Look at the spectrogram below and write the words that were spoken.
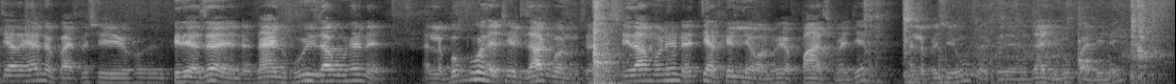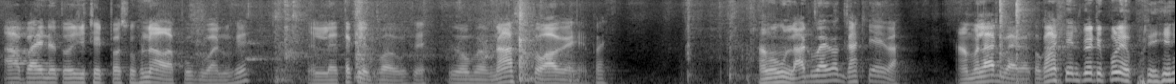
અત્યારે હે ને ભાઈ પછી ઘરે જાય ને નાઈન હુઈ જવું છે ને એટલે બપોરે ઠેઠ જાગવાનું છે અને શ્રીરામણ છે ને અત્યારે કરી લેવાનું છે પાંચ વાગે. એટલે પછી શું છે કે જાગી ઉપાડી નહીં આ ભાઈને તો હજી ઠેઠ પાછું હુનાળા ફૂગવાનું છે. એટલે તકલીફ વાળું છે. જો નાસ્તો આવે છે ભાઈ. આમાં હું લાડુ આવ્યા ગાંઠી ગાંઠિયા આવ્યા? આમાં લાડુ આવ્યા તો ગાંઠિયાની પેટી પૂણે પડી.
